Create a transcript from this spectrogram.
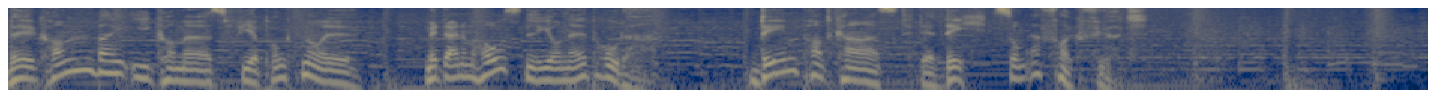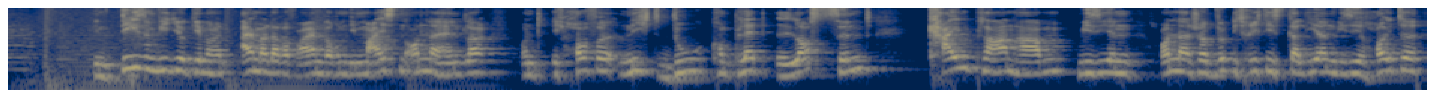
Willkommen bei E-Commerce 4.0 mit deinem Host Lionel Bruder, dem Podcast, der dich zum Erfolg führt. In diesem Video gehen wir heute einmal darauf ein, warum die meisten Online-Händler und ich hoffe nicht du komplett lost sind, keinen Plan haben, wie sie ihren Online-Shop wirklich richtig skalieren, wie sie heute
